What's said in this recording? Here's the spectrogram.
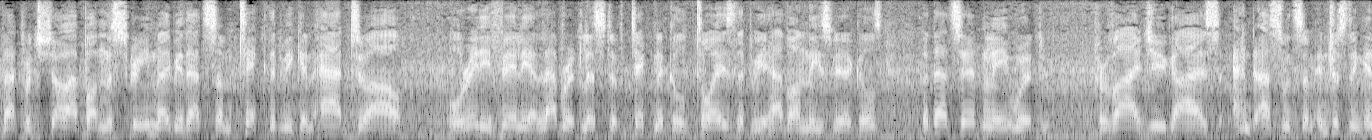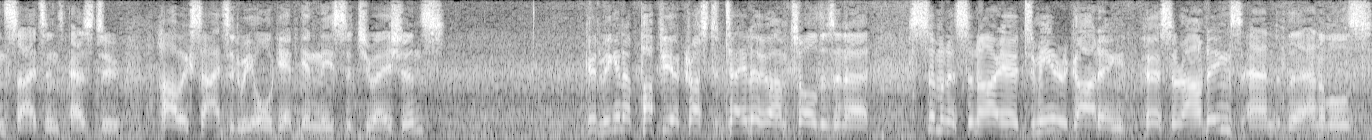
that would show up on the screen. Maybe that's some tech that we can add to our already fairly elaborate list of technical toys that we have on these vehicles. But that certainly would provide you guys and us with some interesting insights in, as to how excited we all get in these situations. Good, we're going to pop you across to Taylor, who I'm told is in a similar scenario to me regarding her surroundings and the animals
